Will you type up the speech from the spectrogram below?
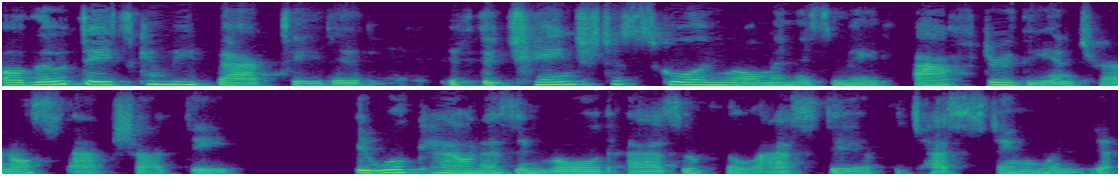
Although dates can be backdated, if the change to school enrollment is made after the internal snapshot date, it will count as enrolled as of the last day of the testing window,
